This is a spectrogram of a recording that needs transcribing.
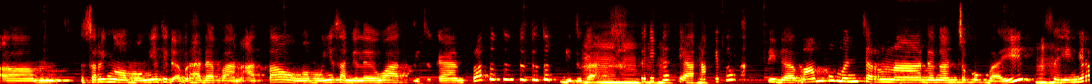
um, sering ngomongnya tidak berhadapan atau ngomongnya sambil lewat gitu kan, gitu kan. Mhm, Sehingga mhm, si anak itu tidak mampu mencerna dengan cukup baik sehingga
